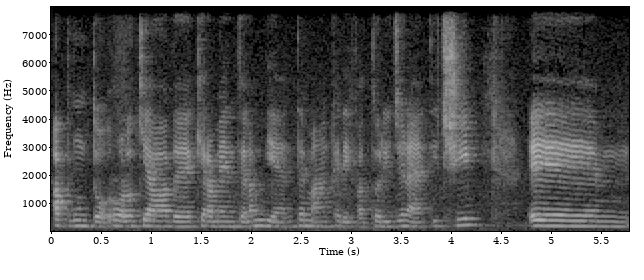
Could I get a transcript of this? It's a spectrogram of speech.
Appunto, ruolo chiave chiaramente l'ambiente, ma anche dei fattori genetici. E,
